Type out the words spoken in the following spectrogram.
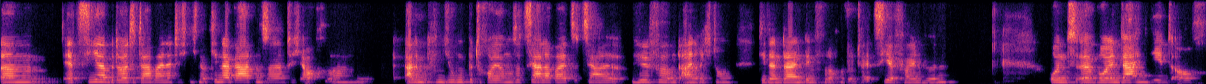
Ähm, Erzieher bedeutet dabei natürlich nicht nur Kindergarten, sondern natürlich auch ähm, alle möglichen Jugendbetreuungen, Sozialarbeit, Sozialhilfe und Einrichtungen, die dann da in dem Fall auch mit unter Erzieher fallen würden. Und äh, wollen dahingehend auch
